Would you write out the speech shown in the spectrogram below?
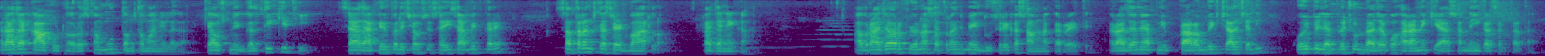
राजा काप उठा और उसका मुँह तमतमाने लगा। क्या उसने गलती की थी? शायद आखिरी परीक्षा उसे सही साबित करे। शतरंज का सेट बाहर लाओ, राजा ने कहा। अब राजा और फ्योना शतरंज में एक दूसरे का सामना कर रहे थे। राजा ने अपनी प्रारंभिक चाल चली। कोई भी लेप्रेचून राजा को हराने की आशा नहीं कर सकता था।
